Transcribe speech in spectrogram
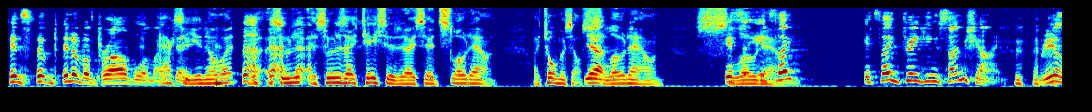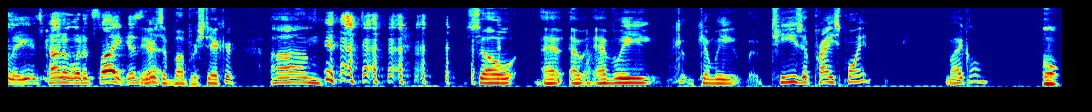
it's a bit of a problem. I Actually, think. you know what? As soon as, as soon as I tasted it, I said, "Slow down." I told myself, Yeah. "Slow down, it's, slow it's down." like it's like drinking sunshine. Really, it's kind of what it's like, isn't There's a bumper sticker. Um, so, have we? Can we tease a price point, Michael? Oh,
